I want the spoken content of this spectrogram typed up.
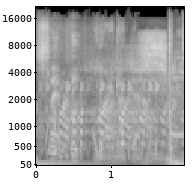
Slam beat, oh yeah, I got that.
